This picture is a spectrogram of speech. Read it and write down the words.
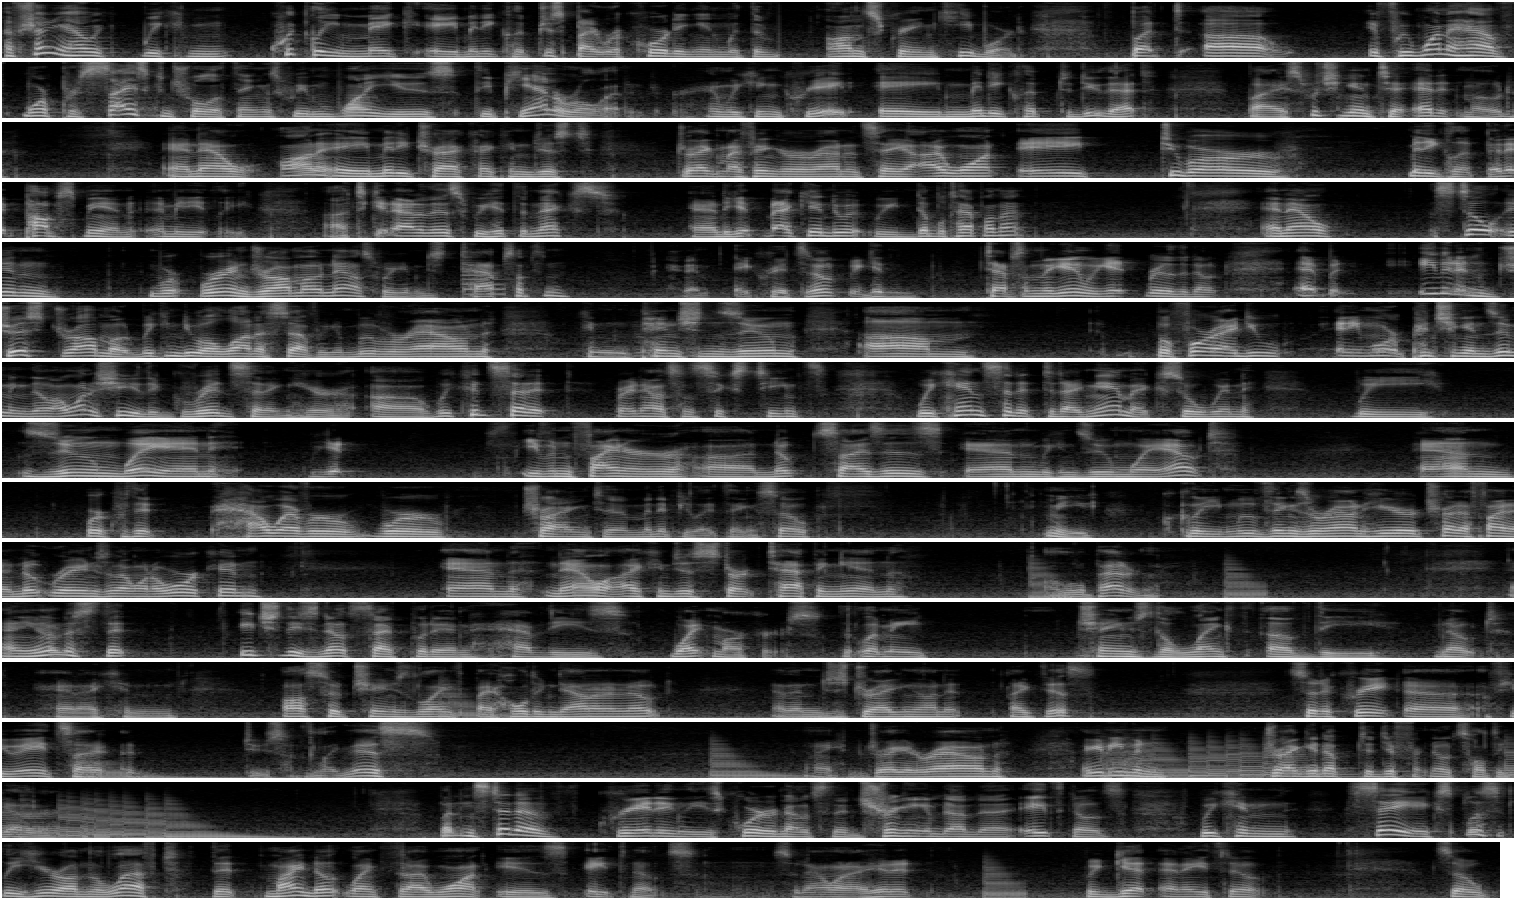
I've shown you how we, can quickly make a MIDI clip just by recording in with the on-screen keyboard. But uh, if we want to have more precise control of things, we want to use the piano roll editor. And we can create a MIDI clip to do that by switching into edit mode. And now on a MIDI track, I can just drag my finger around and say, I want a two bar MIDI clip, and it pops me in immediately. Uh, to get out of this, we hit the next, and to get back into it, we double tap on that. And now, still in, we're, we're in draw mode now, so we can just tap something, and it, it creates a note. We can tap something again, we get rid of the note. And, but even in just draw mode, we can do a lot of stuff. We can move around, we can pinch and zoom. Um, before I do any more pinching and zooming, though, I want to show you the grid setting here. Uh, we could set it, right now it's on 16th. We can set it to dynamic, so when we zoom way in, we get even finer uh, note sizes, and we can zoom way out and work with it however we're trying to manipulate things. So let me quickly move things around here, try to find a note range that I want to work in. And now I can just start tapping in a little pattern. And you notice that each of these notes that I've put in have these white markers that let me change the length of the note. And I can also change the length by holding down on a note and then just dragging on it like this. So to create uh, a few eighths, I, I do something like this. I can drag it around. I can even drag it up to different notes altogether. But instead of creating these quarter notes and then shrinking them down to eighth notes, we can say explicitly here on the left that my note length that I want is eighth notes. So now when I hit it, we get an eighth note. So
